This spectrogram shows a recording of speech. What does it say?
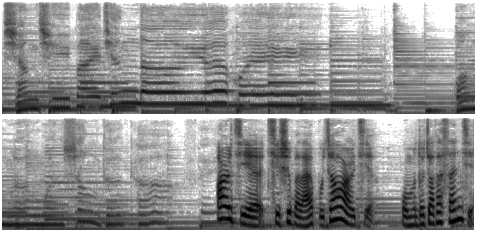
想起白天的约会。二姐其实本来不叫二姐，我们都叫她三姐。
